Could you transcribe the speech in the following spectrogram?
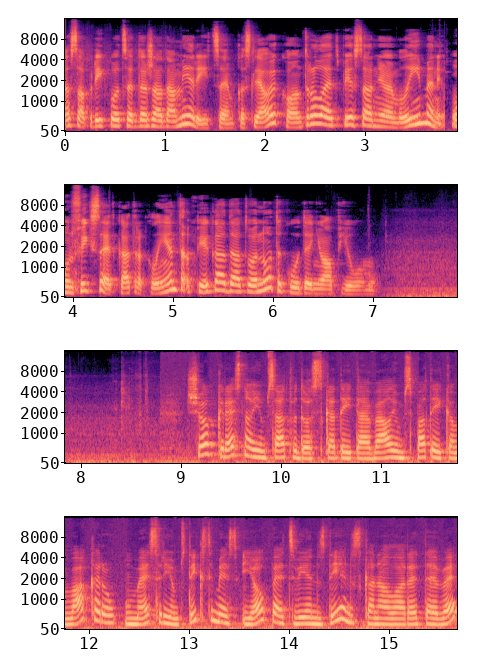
Tas aprīkots ar dažādām ierīcēm, kas ļauj kontrolēt piesārņojumu līmeni un fiksēt katra klienta piegādāto notekūdeņu apjomu. Šovakar es no jums atvados skatītāji, vēl jums patīkamu vakaru, un mēs ar jums tiksimies jau pēc vienas dienas kanālā RTV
